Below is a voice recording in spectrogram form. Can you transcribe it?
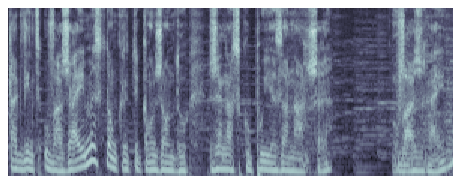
Tak więc uważajmy z tą krytyką rządu, że nas kupuje za nasze. Uważajmy.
